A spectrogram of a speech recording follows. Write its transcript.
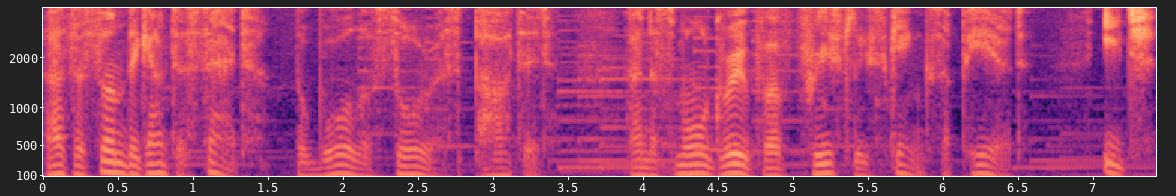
as the sun began to set, the wall of Saurus parted, and a small group of priestly skinks appeared, each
